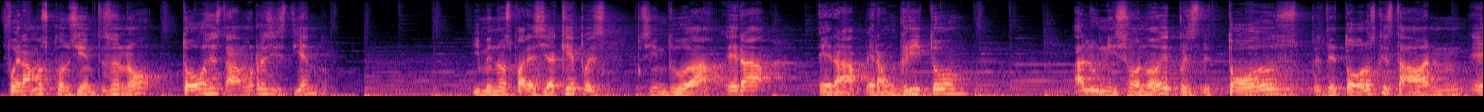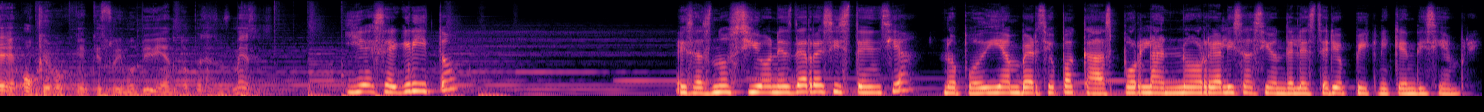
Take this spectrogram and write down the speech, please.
fuéramos conscientes o no, todos estábamos resistiendo. Y nos parecía que pues sin duda era, era, era un grito al unísono de, pues, de, todos, pues, de todos los que estaban eh, o, que, o que estuvimos viviendo pues, esos meses. Y ese grito, esas nociones de resistencia, no podían verse opacadas por la no realización del Estéreo Picnic en diciembre.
